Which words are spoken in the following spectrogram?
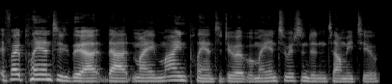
if I plan to do that, that my mind planned to do it, but my intuition didn't tell me to,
